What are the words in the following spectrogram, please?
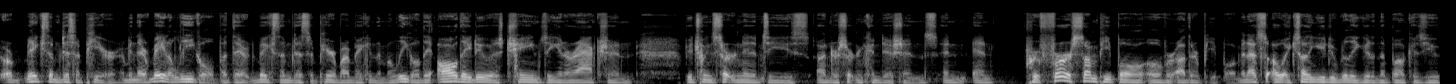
or makes them disappear. I mean they're made illegal, but they makes them disappear by making them illegal. They all they do is change the interaction between certain entities under certain conditions and and prefer some people over other people. I mean that's oh, like something you do really good in the book is you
